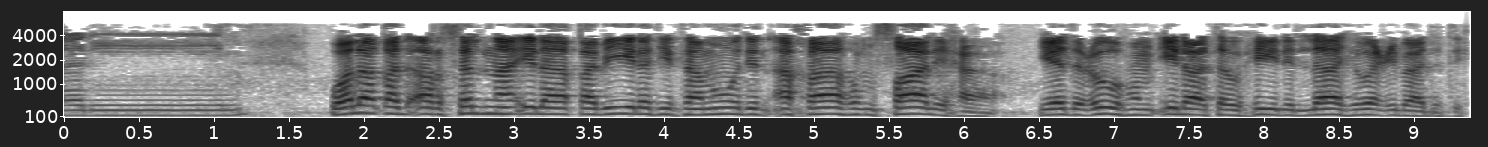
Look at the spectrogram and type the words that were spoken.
أليم. ولقد أرسلنا إلى قبيلة ثمود أخاهم صالحا يدعوهم إلى توحيد الله وعبادته.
